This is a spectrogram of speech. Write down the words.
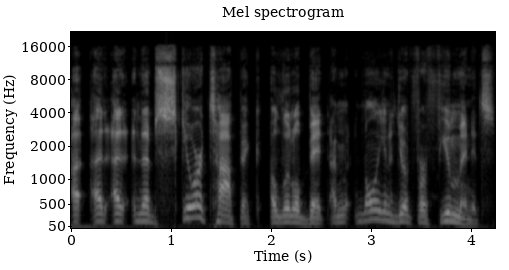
a, a, an obscure topic a little bit. I'm only going to do it for a few minutes.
